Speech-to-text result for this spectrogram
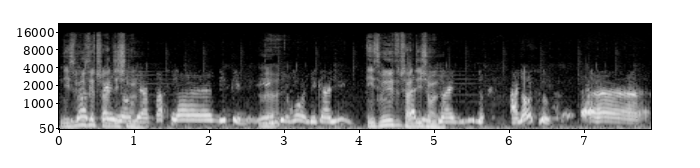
It's It military just depends on tradition. their personal detail. No. If they want, they can leave. It's military That is tradition. my belief. And also, uh,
